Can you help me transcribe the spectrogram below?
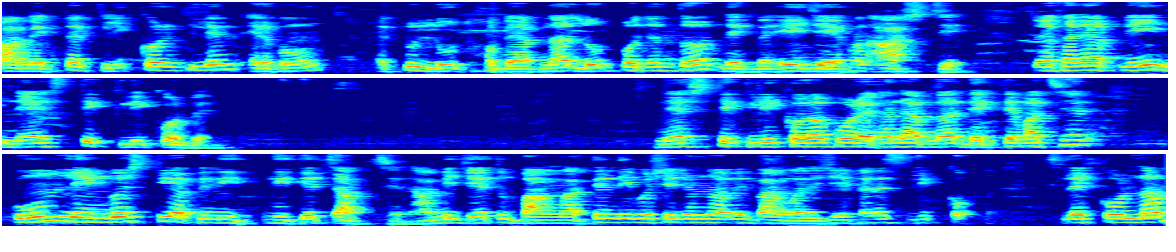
বামে একটা ক্লিক করে দিলেন, এরকম একটু লুট হবে। আপনার লুট পর্যন্ত দেখবেন, এই যে এখন আসছে। তো এখানে আপনি নেক্সটে ক্লিক করবেন। নেক্সটে ক্লিক করার পর এখানে আপনারা দেখতে পাচ্ছেন কোন ল্যাঙ্গুয়েজটি আপনি নিতে চাচ্ছেন। আমি যেহেতু বাংলাতে নিব সেই জন্য আমি বাংলাদেশি। এখানে সিলেক্ট করলাম।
